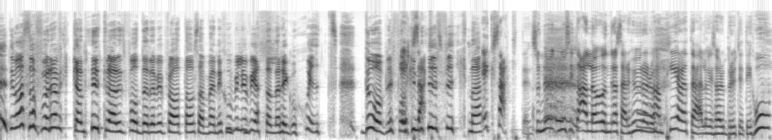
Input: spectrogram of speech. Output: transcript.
det var så förra veckan i träningspodden när vi pratade om så här, människor vill ju veta när det går skit. Då blir folk Exakt. nyfikna. Exakt, så nu, nu sitter alla och undrar så här, hur har du hanterat det här Lovisa? Har du brutit ihop?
